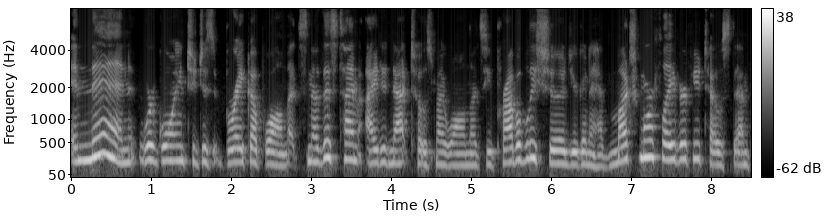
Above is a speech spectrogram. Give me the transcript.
And then we're going to just break up walnuts. Now this time I did not toast my walnuts. You probably should. You're going to have much more flavor if you toast them.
